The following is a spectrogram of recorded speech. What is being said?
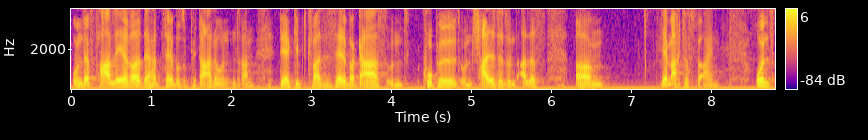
und der Fahrlehrer, der hat selber so Pedale unten dran, der gibt quasi selber Gas und kuppelt und schaltet und alles. Ähm, der macht das für einen. Und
